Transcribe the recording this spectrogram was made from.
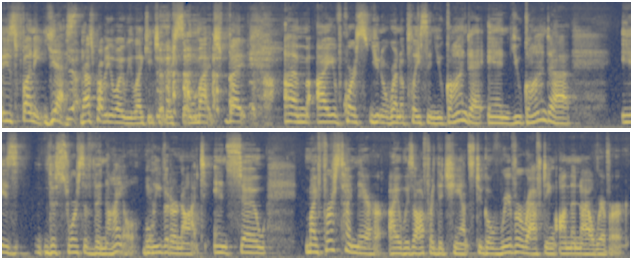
Is funny. Yes, yeah. that's probably why we like each other so much. but um, I, of course, you know, run a place in Uganda, and Uganda is the source of the Nile, believe yeah. it or not. And so, my first time there, I was offered the chance to go river rafting on the Nile River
